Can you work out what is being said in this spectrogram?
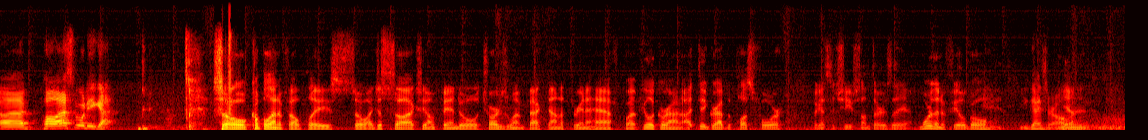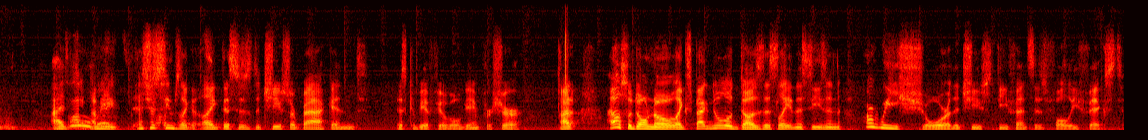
Uh, Paul, ask me what do you got? So a couple NFL plays. So I just saw actually on FanDuel, Chargers went back down to three and a half. But if you look around, I did grab the plus four against the Chiefs on Thursday. More than a field goal. Man, you guys are all Yeah. in. I, a lot of I mean, it just seems like like this is the Chiefs are back, and this could be a field goal game for sure. I, I also don't know. Like Spagnuolo does this late in the season. Are we sure the Chiefs' defense is fully fixed?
